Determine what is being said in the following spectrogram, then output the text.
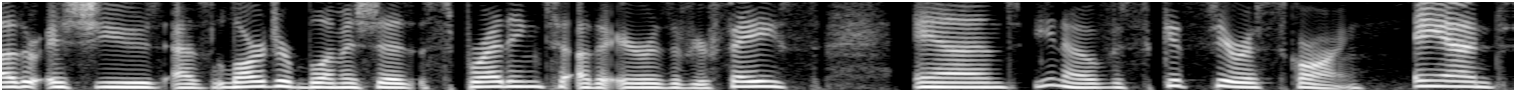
other issues as larger blemishes spreading to other areas of your face and, you know, gets serious scarring. And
